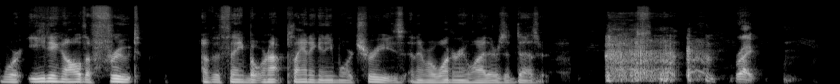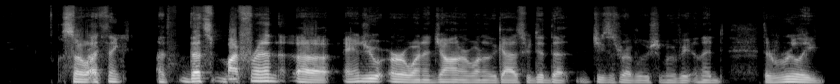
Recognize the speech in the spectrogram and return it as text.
we're eating all the fruit of the thing, but we're not planting any more trees, and then we're wondering why there's a desert. right. So right. I think uh, that's my friend uh, Andrew Erwin and Jon are one of the guys who did that Jesus Revolution movie, and they they're really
